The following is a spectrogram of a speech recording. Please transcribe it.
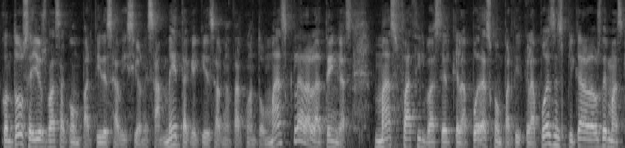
Con todos ellos vas a compartir esa visión, esa meta que quieres alcanzar. Cuanto más clara la tengas, más fácil va a ser que la puedas compartir, que la puedas explicar a los demás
